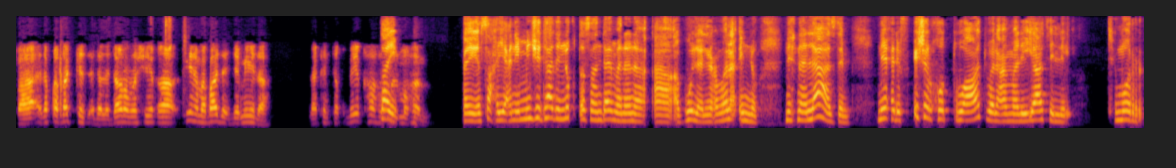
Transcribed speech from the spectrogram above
فنبقى نركز إن الإدارة الرشيقة فيها مبادئ جميلة لكن تطبيقها هو طيب. المهم. أي صح. يعني من جد هذه النقطة أصلا دائما أنا آه، أقول للعملاء إنه نحن لازم نعرف إيش الخطوات والعمليات اللي تمر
